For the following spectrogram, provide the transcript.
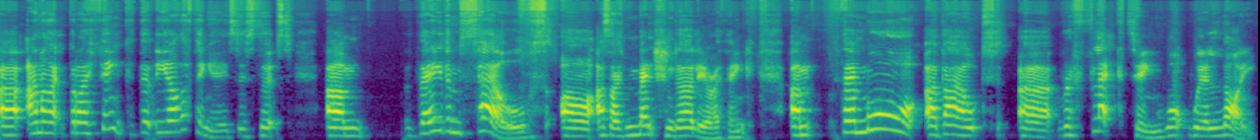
uh, and I, but I think that the other thing is, is that um, they themselves are, as I mentioned earlier, I think, um, they're more about uh, reflecting what we're like.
